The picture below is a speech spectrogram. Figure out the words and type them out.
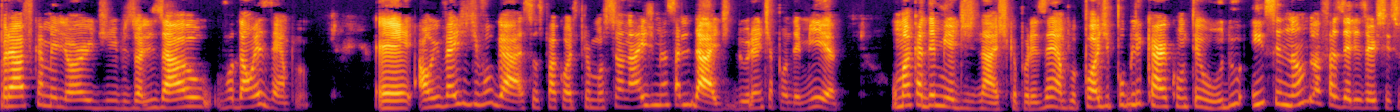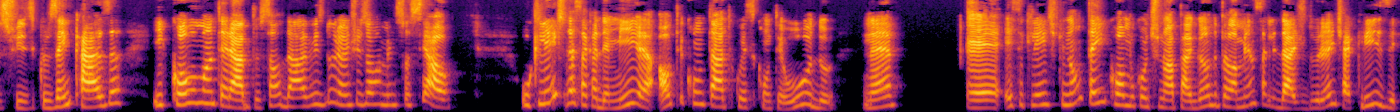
para ficar melhor de visualizar, eu vou dar um exemplo. É, ao invés de divulgar seus pacotes promocionais de mensalidade durante a pandemia, uma academia de ginástica, por exemplo, pode publicar conteúdo ensinando a fazer exercícios físicos em casa e como manter hábitos saudáveis durante o isolamento social. O cliente dessa academia, ao ter contato com esse conteúdo, né, é, esse cliente que não tem como continuar pagando pela mensalidade durante a crise,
